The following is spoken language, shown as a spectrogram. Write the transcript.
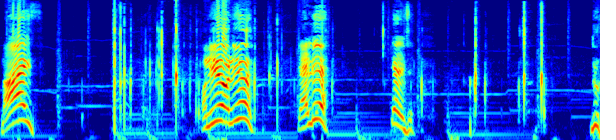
nice. On you. Geldi. Gelecek. Dur.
